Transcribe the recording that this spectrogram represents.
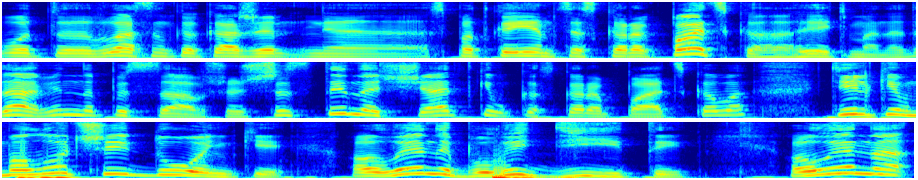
от е, Власенко каже, е, спадкоємця Скоропадського гетьмана, да, він написав, що з шести нащадків Скоропадського тільки в молодшій доньки Олени були діти. Олена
